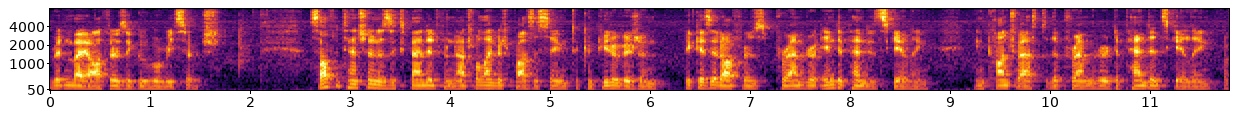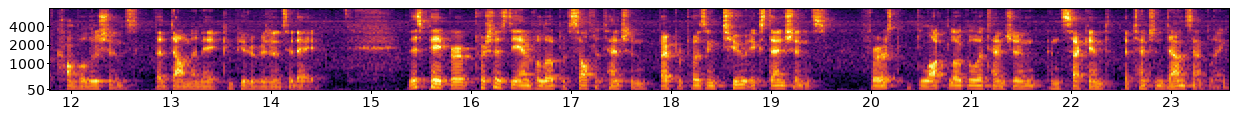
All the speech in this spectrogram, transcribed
written by authors at Google Research. Self-attention is expanded from natural language processing to computer vision because it offers parameter-independent scaling in contrast to the parameter-dependent scaling of convolutions that dominate computer vision today. This paper pushes the envelope of self-attention by proposing two extensions. First, blocked local attention, and second, attention downsampling,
